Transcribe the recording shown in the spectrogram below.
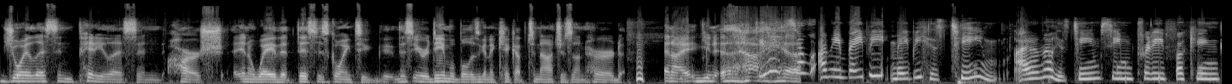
joyless and pitiless and harsh in a way that this is going to this irredeemable is going to kick up to notches unheard and I you know Do you think yeah. so? I mean, maybe maybe his team. I don't know. His team seemed pretty fucking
